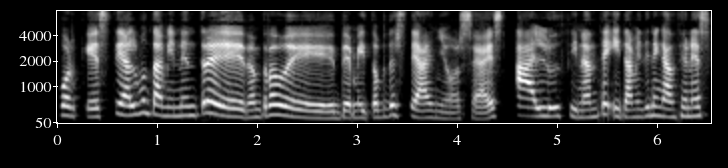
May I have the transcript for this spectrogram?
porque este álbum también entre dentro de, de, mi top de este año. O sea, es alucinante y también tienen canciones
